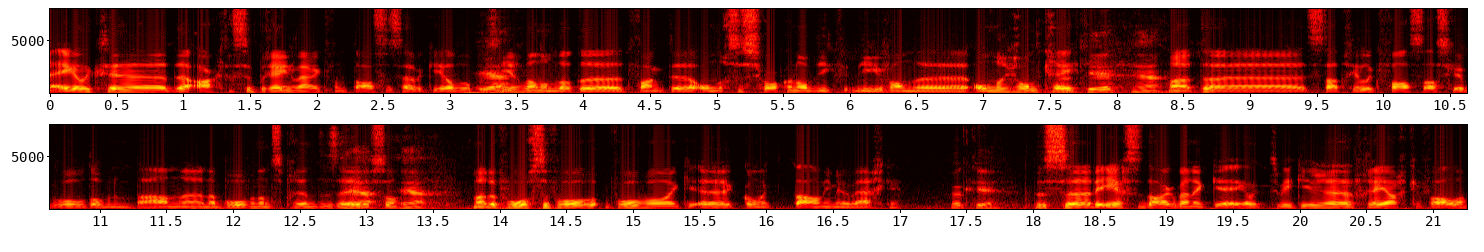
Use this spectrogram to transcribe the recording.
eigenlijk, eh, de achterste brein werkt fantastisch, daar heb ik heel veel plezier van, omdat eh, het vangt de onderste schokken op die, die je van de ondergrond krijgt. Oké, ja. Maar het, eh, het staat redelijk vast als je bijvoorbeeld op een baan eh, naar boven aan het sprinten bent of zo. Ja, Maar de voorste voor, voorvork eh, kon ik totaal niet meer werken. oké. Dus eh, de eerste dag ben ik eigenlijk twee keer eh, vrij hard gevallen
